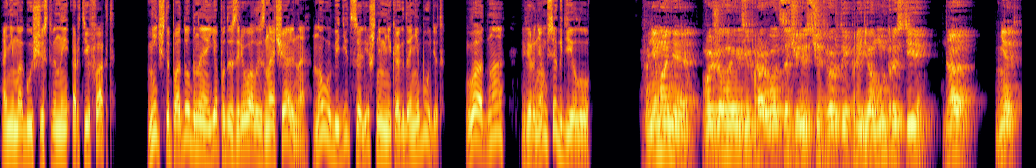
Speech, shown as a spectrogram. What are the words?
а не могущественный артефакт. Нечто подобное я подозревал изначально, но убедиться лишним никогда не будет. Ладно, вернемся к делу. «Внимание! Вы желаете прорваться через четвертый предел мудрости? Да? Нет?»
